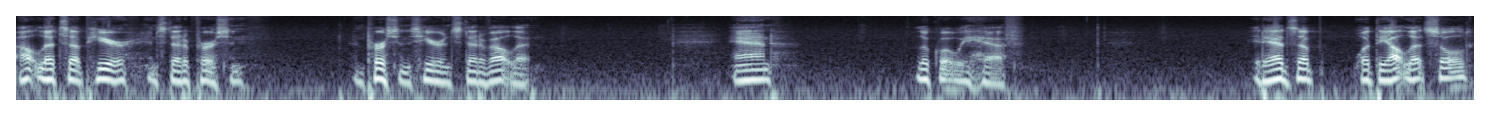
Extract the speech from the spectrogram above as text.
Outlets up here instead of person and persons here instead of outlet. And look what we have. It adds up what the outlet sold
